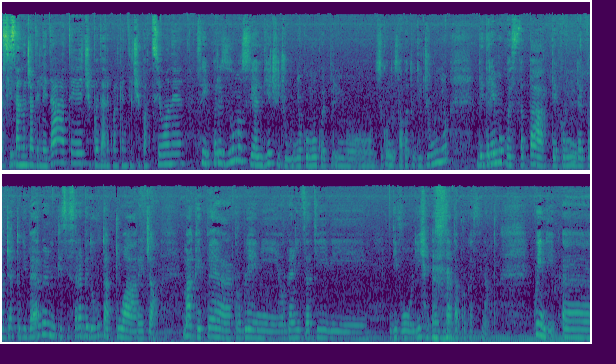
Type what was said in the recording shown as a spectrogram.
si sanno già delle date? Ci puoi dare qualche anticipazione? Sì, presumo sia il 10 giugno, comunque il primo, il secondo sabato di giugno vedremo questa parte con, del progetto di Bergman che si sarebbe dovuta attuare già, ma che per problemi organizzativi di voli è mhm. stata procrastinata. Quindi eh,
